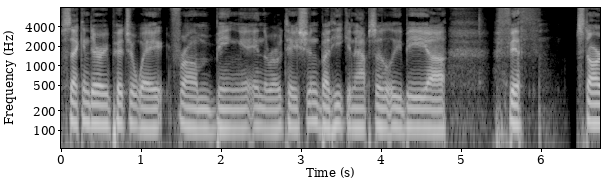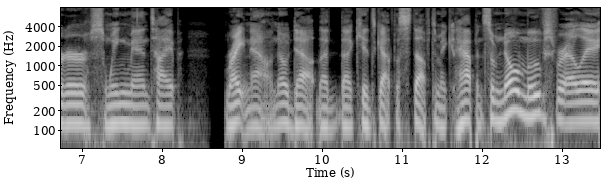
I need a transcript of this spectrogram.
secondary pitch away from being in the rotation, but he can absolutely be a fifth starter, swingman type right now, no doubt. That that kid's got the stuff to make it happen. So no moves for LA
